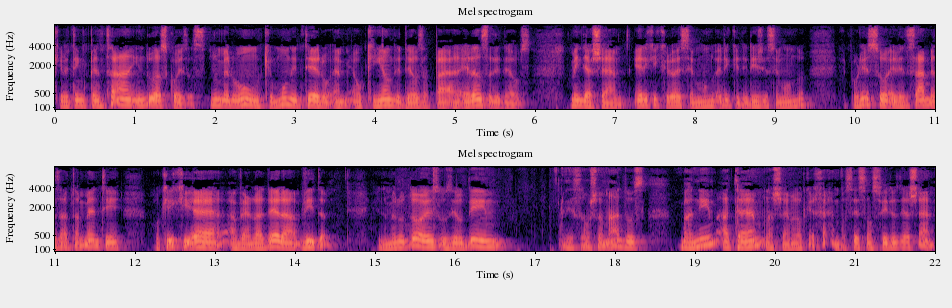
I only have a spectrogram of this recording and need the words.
que ele tem que pensar em duas coisas. Número um, que o mundo inteiro é, o quinhão de Deus, a herança de Deus vem de Hashem, ele que criou esse mundo, ele que dirige esse mundo, e por isso ele sabe exatamente o que, que é a verdadeira vida. E número dois, os Yudim, eles são chamados Banim Atem Lashem Lokichem, vocês são os filhos de Hashem.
